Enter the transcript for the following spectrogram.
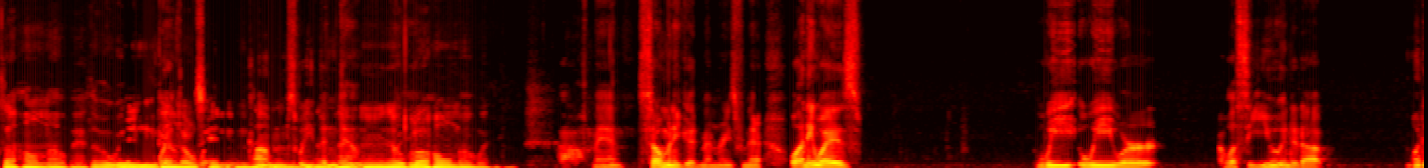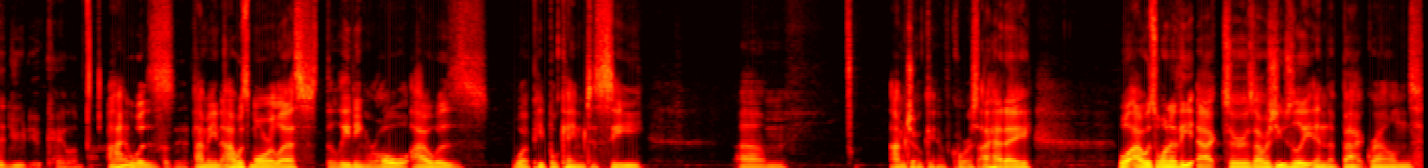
Oklahoma, where the wind Where the comes, wind comes sweeping down. Oklahoma, where Oh man, so many good memories from there. Well, anyways, we we were. Let's see. You ended up. What did you do, Caleb? I was, I mean, I was more or less the leading role. I was what people came to see. Um, I'm joking, of course. I had a, well, I was one of the actors. I was usually in the background.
